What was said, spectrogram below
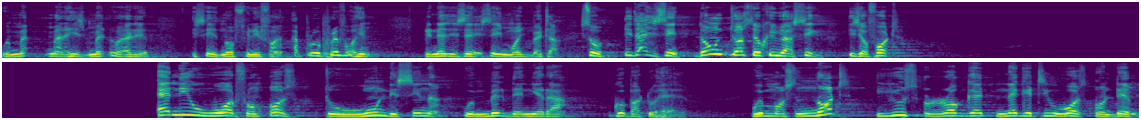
We met, man, he's met already. He said he's not feeling fine. I pray, pray for him. The next he said, he said he's much better. So that's the thing. Don't just say, okay, you are sick. It's your fault. Any word from us to wound the sinner will make the nearer go back to hell. We must not use rugged negative words on them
